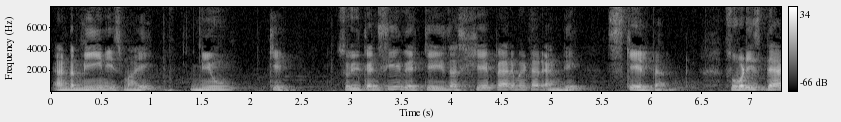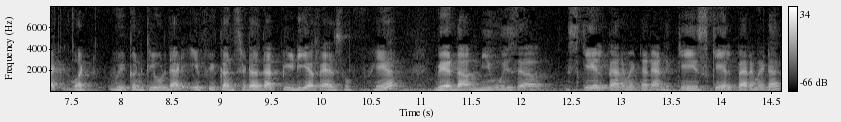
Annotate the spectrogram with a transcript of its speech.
and the mean is my mu k. So you can see where k is the shape parameter and the scale parameter. So what is that? What we conclude that if we consider the pdf as of here where the mu is a scale parameter and k is scale parameter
